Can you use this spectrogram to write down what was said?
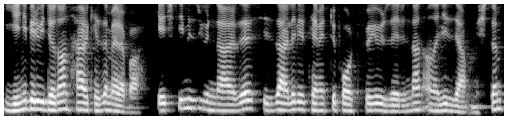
Yeni bir videodan herkese merhaba. Geçtiğimiz günlerde sizlerle bir temettü portföyü üzerinden analiz yapmıştım.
